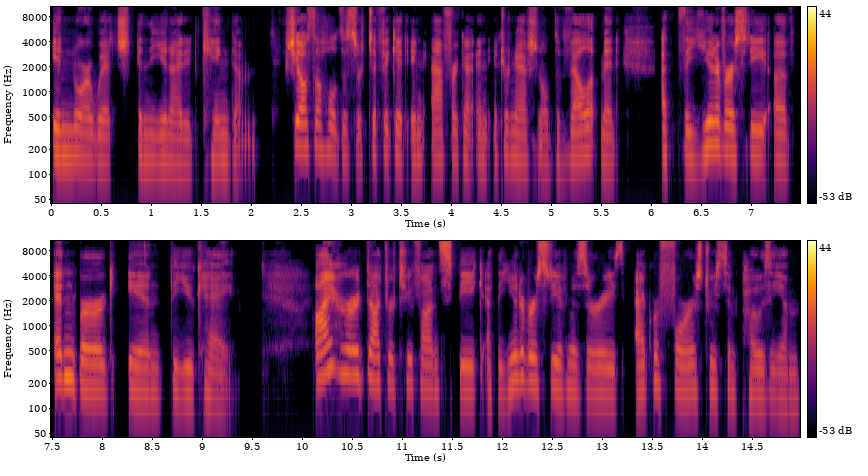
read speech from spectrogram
in Norwich in the United Kingdom. She also holds a certificate in Africa and international development at the University of Edinburgh in the UK. I heard Dr. Tufan speak at the University of Missouri's Agroforestry Symposium,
